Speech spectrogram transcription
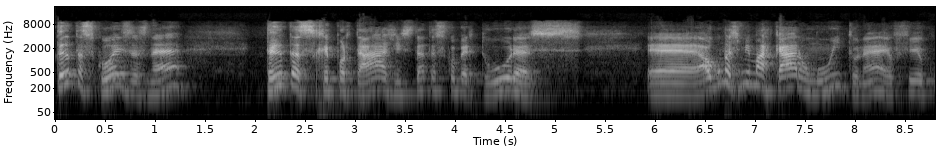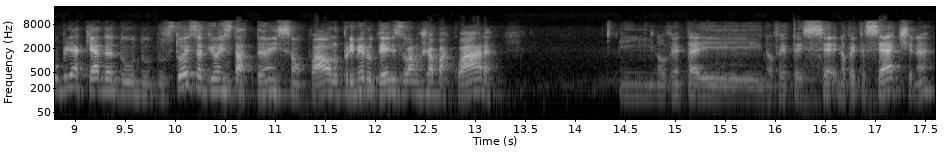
tantas coisas, né? Tantas reportagens, tantas coberturas. É, algumas me marcaram muito, né? Eu, fui, eu cobri a queda do, do, dos dois aviões da TAM em São Paulo, o primeiro deles lá no Jabaquara, em 90 e 97, 97 né?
